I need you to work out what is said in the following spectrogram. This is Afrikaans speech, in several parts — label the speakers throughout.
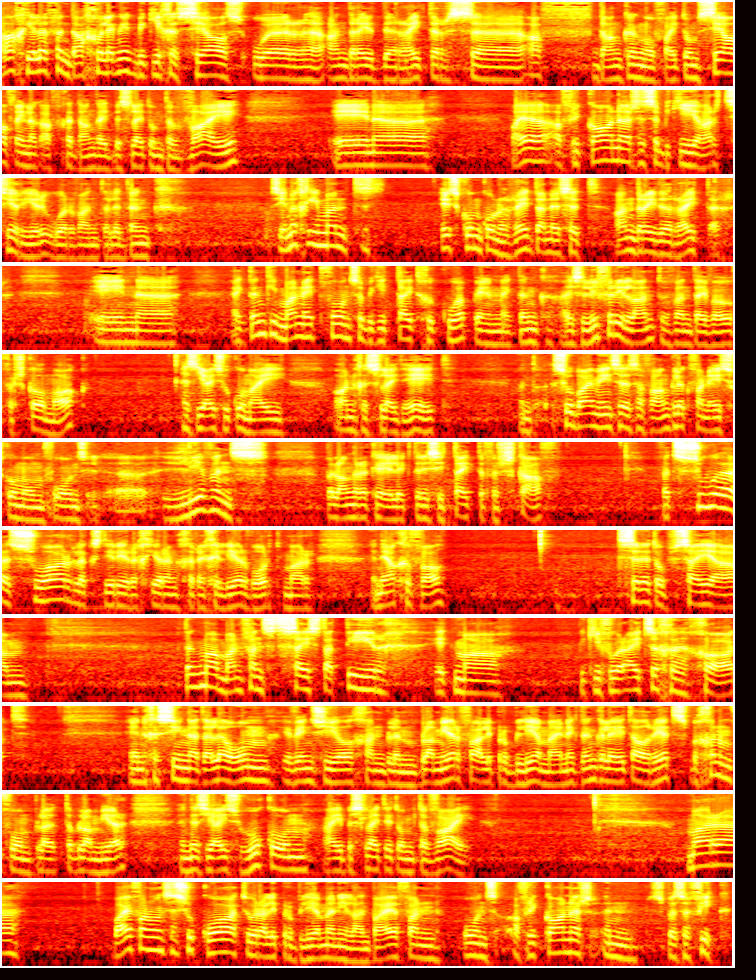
Speaker 1: Ag julle vandag wil ek net bietjie gesels oor uh, Andre de Ruyter se uh, afdanking of hy het homself eintlik afgedank hy het besluit om te waai. En uh baie Afrikaners is 'n bietjie hartseer hieroor want hulle dink as enige iemand Eskom kon red dan is dit Andre de Ruyter. En uh Ek dink die man het vir ons 'n bietjie tyd gekoop en ek dink hy's lief vir die land want hy wou 'n verskil maak. Is juist hoekom hy aangesluit het. Want so baie mense is afhanklik van Eskom om vir ons uh, lewens belangrike elektrisiteit te verskaf wat so swaarliks deur die regering gereguleer word, maar in elk geval sit dit op sy um dink maar man van sy statuur het maar bietjie vooruitsig gehad en gesien dat hulle hom éventueel gaan blam, blameer vir al die probleme. En ek dink hulle het al reeds begin om vir hom te blameer en dis juis hoekom hy besluit het om te waai. Maar uh baie van ons is so kwaad oor al die probleme in die land, baie van ons Afrikaners in spesifiek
